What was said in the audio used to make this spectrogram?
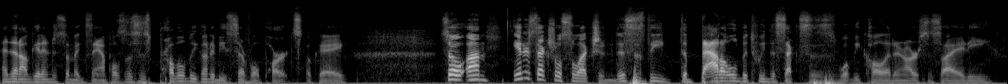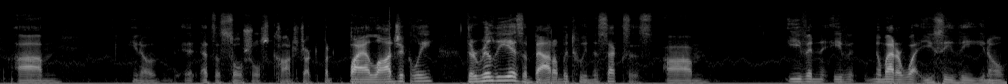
and then I'll get into some examples. This is probably going to be several parts. Okay. So, um, intersexual selection. This is the the battle between the sexes, is what we call it in our society. Um, you know, that's a social construct, but biologically, there really is a battle between the sexes. Um, even even no matter what, you see the you know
